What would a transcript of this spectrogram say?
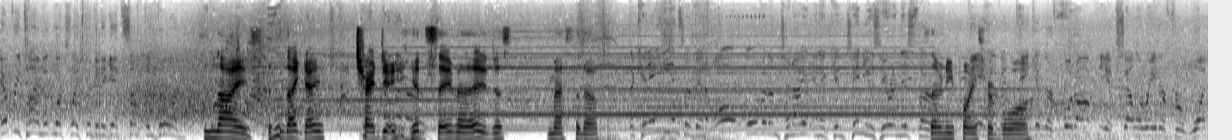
Every time it looks like they're going to get something going. Nice. that guy tried doing a good save and then he just messed it up. The Canadiens have been all over them tonight, and it continues here in this third. 70 points They for taken their foot off the accelerator for one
